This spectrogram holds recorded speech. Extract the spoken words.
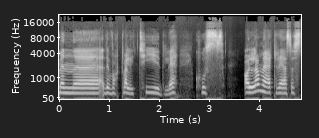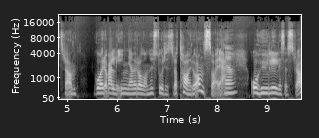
men eh, det ble veldig tydelig hvordan alle de her tre søstrene går veldig inn i de rollene. Hun storesøstera tar jo ansvaret, Ja. og hun lillesøstera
